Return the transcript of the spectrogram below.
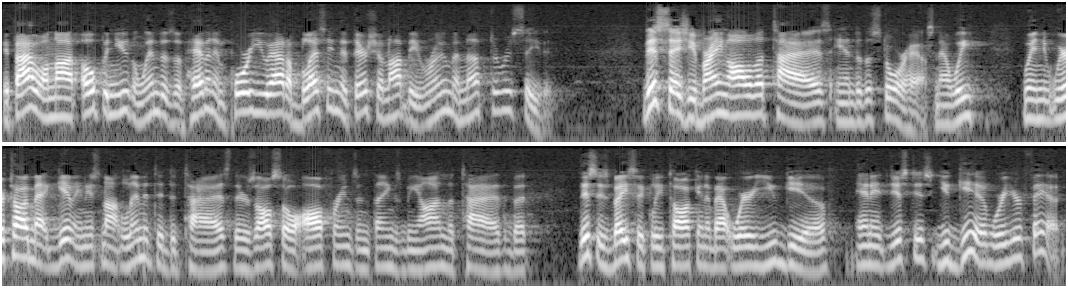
If I will not open you the windows of heaven and pour you out a blessing, that there shall not be room enough to receive it. This says you bring all the tithes into the storehouse. Now we when we're talking about giving, it's not limited to tithes. There's also offerings and things beyond the tithe, but this is basically talking about where you give, and it just is you give where you're fed.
